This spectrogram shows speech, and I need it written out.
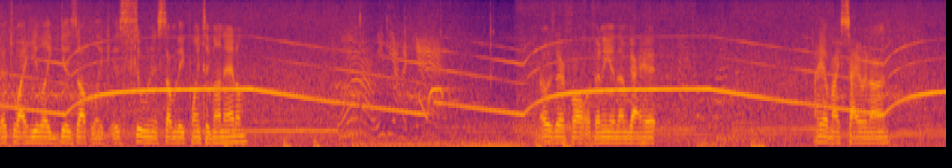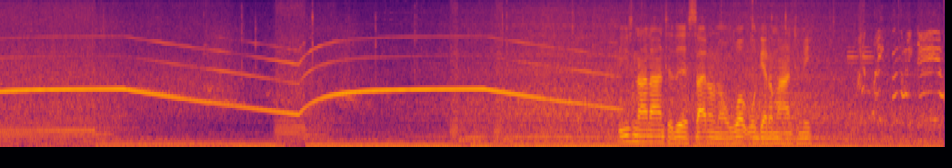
That's why he like gives up like as soon as somebody points a gun at him. That was their fault if any of them got hit. I have my siren on. He's not onto this, I don't know what will get him onto me. I'm late for my nail.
